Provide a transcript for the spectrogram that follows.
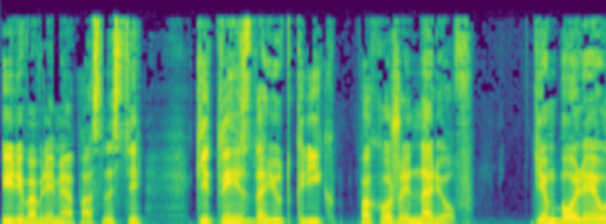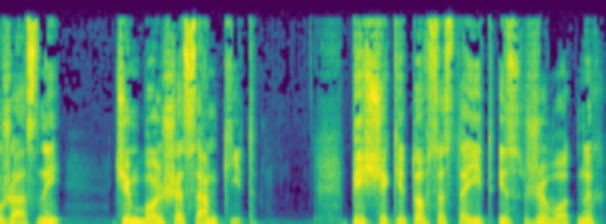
или во время опасности киты издают крик, похожий на рев, тем более ужасный, чем больше сам кит. Пища китов состоит из животных,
